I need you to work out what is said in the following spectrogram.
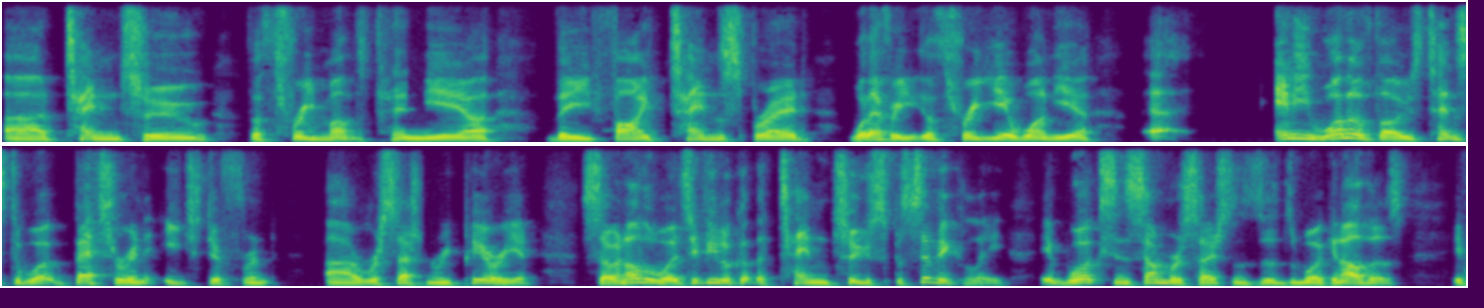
uh, 10 to, the three month, 10 year, the 5 10 spread, whatever, the three year, one year, uh, any one of those tends to work better in each different uh, recessionary period. So, in other words, if you look at the 10 2 specifically, it works in some recessions, it doesn't work in others. If,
